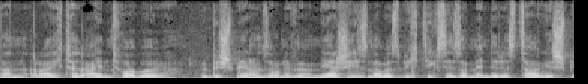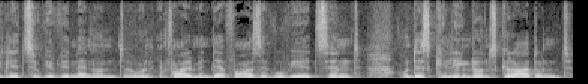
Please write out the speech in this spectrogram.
dann reicht halt ein Tor, aber wir beschweren uns auch nicht, wenn wir mehr schießen. Aber das Wichtigste ist am Ende des Tages Spiele zu gewinnen und, und vor allem in der Phase, wo wir jetzt sind. Und das gelingt uns gerade und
